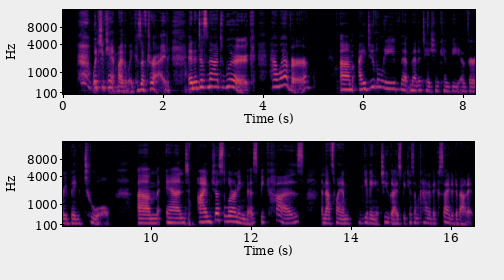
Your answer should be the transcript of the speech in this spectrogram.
which you can't, by the way, because I've tried and it does not work. However, um, I do believe that meditation can be a very big tool. Um, and I'm just learning this because, and that's why I'm giving it to you guys because I'm kind of excited about it.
